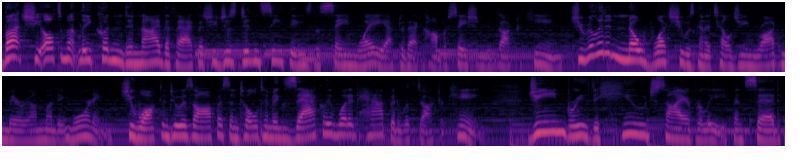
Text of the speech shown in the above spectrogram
But she ultimately couldn't deny the fact that she just didn't see things the same way after that conversation with Dr. King. She really didn't know what she was going to tell Gene Roddenberry on Monday morning. She walked into his office and told him exactly what had happened with Dr. King. Gene breathed a huge sigh of relief and said,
